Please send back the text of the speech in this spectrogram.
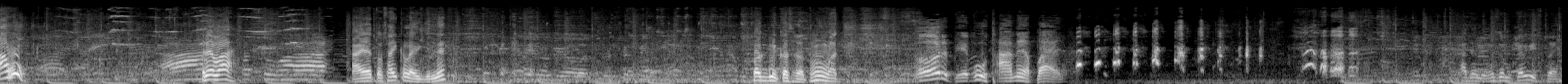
આવું. અરે વાહ. આયા તો સાયકલ આવી ગઈ લે. પગની કસરત હું વાત ઘર ભેગું થાને ભાઈ. આજે હજમ કરવી જ ભાઈ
